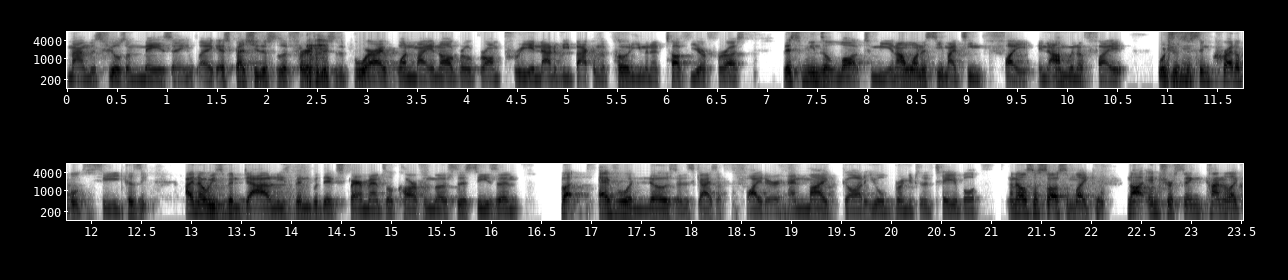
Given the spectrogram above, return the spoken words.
Man, this feels amazing. Like, especially this is the first, this is where I won my inaugural Grand Prix, and now to be back on the podium in a tough year for us. This means a lot to me, and I want to see my team fight, and I'm gonna fight, which was Mhm. just incredible to see because I know he's been down, he's been with the experimental car for most of the season, but everyone knows that this guy's a fighter, and my God, he will bring it to the table. And I also saw some like not interesting, kind of like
